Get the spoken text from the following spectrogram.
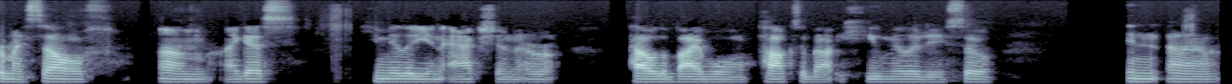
for myself, um, I guess, humility in action or how the Bible talks about humility. So in uh,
